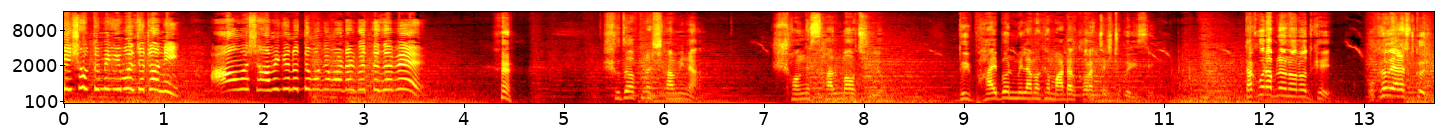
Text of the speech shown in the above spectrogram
এইসব তুমি কি বলছো টনি? আমার স্বামী কেন তোমাকে মার্ডার করতে যাবে? শুধু আপনার স্বামী না সঙ্গে সালমাও ছিল। দুই ভাই বোন মিলে আমাকে মার্ডার করার চেষ্টা করেছে। তখন আপনার ননদকে ওকেও অ্যারেস্ট করব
